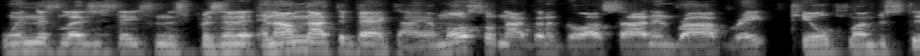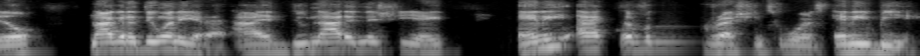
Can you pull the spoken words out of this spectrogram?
when this legislation is presented. And I'm not the bad guy. I'm also not going to go outside and rob, rape, kill, plunder, steal. I'm not going to do any of that. I do not initiate any act of aggression towards any being.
